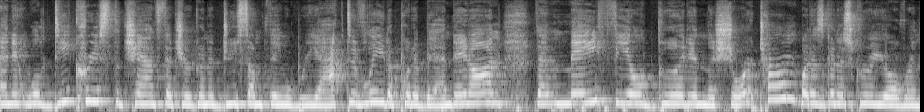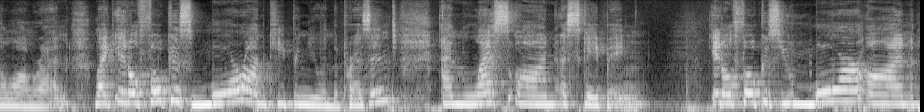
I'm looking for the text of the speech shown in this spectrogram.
and it will decrease the chance that you're going to do something reactively to put a band aid on that may feel good in the short term, but is going to screw you over in the long run. Like it'll focus more on keeping you in the present and less on escaping. It'll focus you more on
